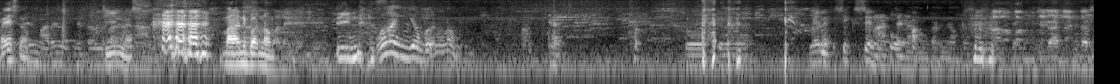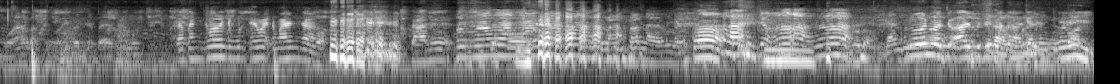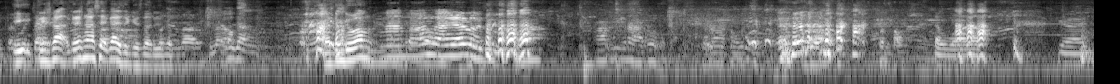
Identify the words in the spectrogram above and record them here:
Wes to. Dinas. Malah ini buat nom. Dinas. Wah iya mbok enom. milik Siksin Kapan mangga? Krisna guys ya, guys tadi. Dateng doang.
